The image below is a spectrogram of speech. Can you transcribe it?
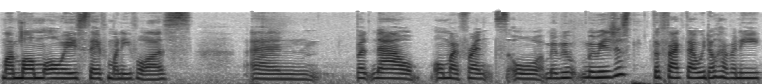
my mom always saved money for us, and but now all my friends, or maybe maybe just the fact that we don't have any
